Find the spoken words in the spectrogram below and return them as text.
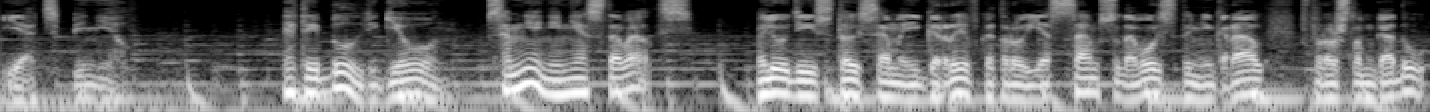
Я оцепенел. Это и был Легион. Сомнений не оставалось. Люди из той самой игры, в которую я сам с удовольствием играл в прошлом году,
